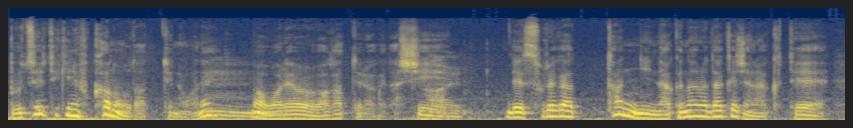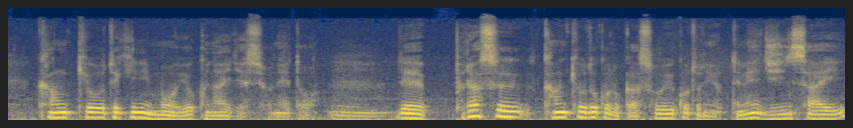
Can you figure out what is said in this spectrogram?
物理的に不可能だっていうのがね、うん。まあ、我々は分かってるわけだし、はい。でそれが単になくなるだけじゃなくて環境的にも良くないですよねと。うんでプラス環境どころかそういうことによってね人災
